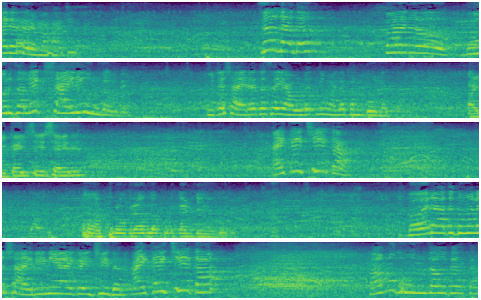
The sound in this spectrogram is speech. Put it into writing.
अरे हर महादेव चल दादा फार बोर झाले एक शायरी होऊन जाऊ दे. तुझ्या शायऱ्या तसंही आवडत नाही मला पण बोलत. ऐकायची शायरी? ऐकायची आहे का? प्रोग्रामला पुढे कंटिन्यू करू. बरं आता तुम्हाला शायरी नाही ऐकायची तर. ऐकायची आहे का? हा मग होऊन जाऊ दे आता.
